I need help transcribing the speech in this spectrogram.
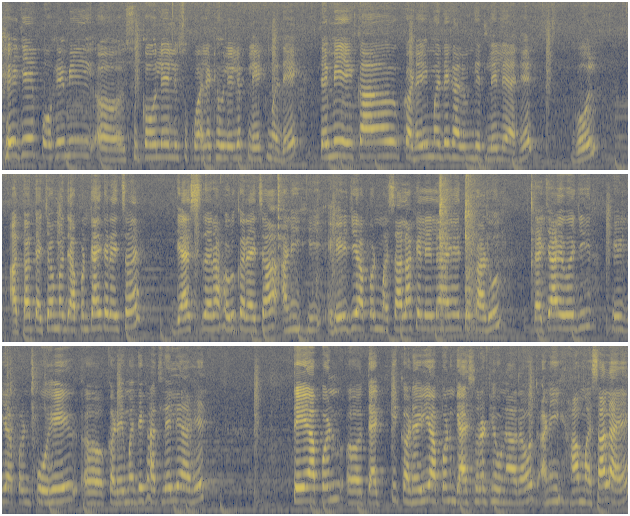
हे जे पोहे मी सुकवलेले सुकवायला ठेवलेले प्लेटमध्ये ते मी एका कढईमध्ये घालून घेतलेले आहेत. गोल. आता त्याच्यामध्ये आपण काय करायचं आहे गॅस जरा हळू करायचा आणि ही हे जे आपण मसाला केलेला आहे तो काढून त्याच्याऐवजी हे जे आपण पोहे कढईमध्ये घातलेले आहेत ते आपण त्या ती कढई आपण गॅसवर ठेवणार आहोत आणि हा मसाला आहे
